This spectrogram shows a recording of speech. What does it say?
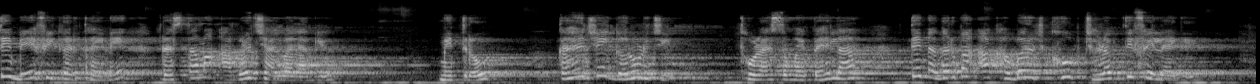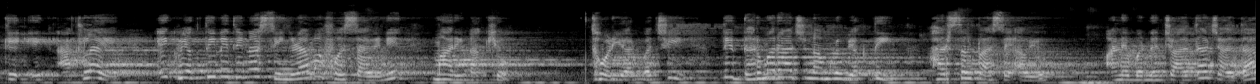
તે બેફિકર થઈને રસ્તામાં આગળ ચાલવા લાગ્યો. મિત્રો, કહે છે ગરુડજી, થોડા સમય પહેલા તે નગરમાં આ ખબર ખૂબ ઝડપથી ફેલાઈ ગઈ કે એક આખલાએ એક વ્યક્તિને તેના શિંગડામાં ફસાવીને મારી નાખ્યો. થોડી વાર પછી તે ધર્મરાજ નામનો વ્યક્તિ હર્ષલ પાસે આવ્યો અને બંને ચાલતા ચાલતા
